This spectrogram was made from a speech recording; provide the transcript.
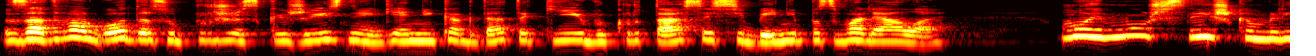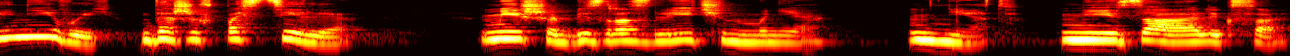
За два года супружеской жизни я никогда такие выкрутасы себе не позволяла. Мой муж слишком ленивый, даже в постели. Миша безразличен мне. Нет, не из-за Алекса.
